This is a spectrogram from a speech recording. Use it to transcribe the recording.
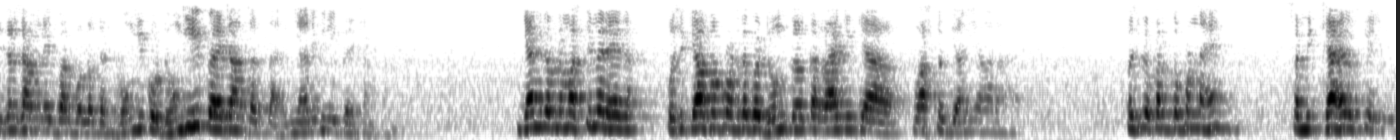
इसलिए एक बार बोल रहा था, ढोंगी को ढोंगी ही पहचान सकता है, ज्ञानी भी नहीं पहचान सकता। ज्ञानी तो अपने मस्ती में रहेगा, उसे क्या फ़र्क पड़ता है, कोई ढोंग कर रहा है कि क्या वास्तव ज्ञानी आ रहा है? उस पर फ़र्क तो पड़ना है नहीं। सब मिथ्या है उसके लिए।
